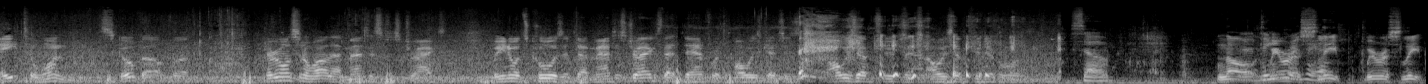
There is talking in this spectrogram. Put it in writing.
eight to one scope out. But every once in a while, that Mantus just drags. But you know what's cool is if that Mantus drags, that Danforth always catches. always have two, man. Always have two different ones. So No, we were bridge, yeah. asleep. We were asleep.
